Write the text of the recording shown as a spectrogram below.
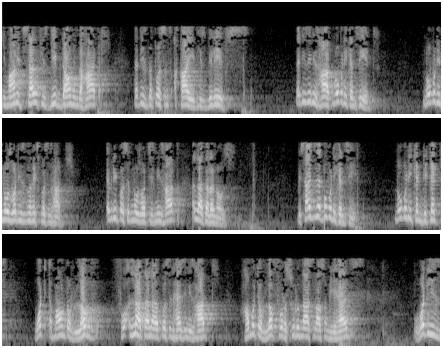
Iman itself is deep down in the heart. That is the person's aqaid, his beliefs. That is in his heart. Nobody can see it. Nobody knows what is in the next person's heart. Every person knows what is in his heart. Allah Ta'ala knows. Besides that, nobody can see. Nobody can detect what amount of love for Allah Ta'ala a person has in his heart. How much of love for Rasulullah Sallallahu he has. What is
